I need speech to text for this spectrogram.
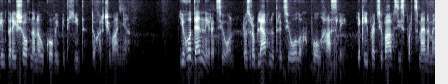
він перейшов на науковий підхід до харчування. Його денний раціон розробляв нутриціолог Пол Гаслі, який працював зі спортсменами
